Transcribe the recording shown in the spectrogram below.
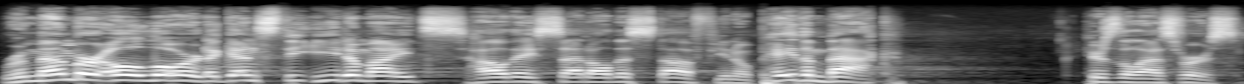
Remember, O Lord, against the Edomites, how they said all this stuff. You know, pay them back. Here's the last verse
